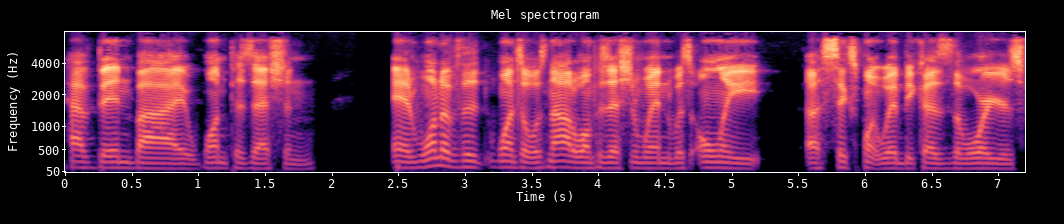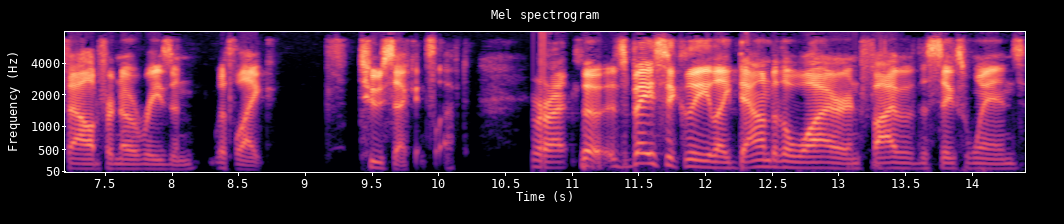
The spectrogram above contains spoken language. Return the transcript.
have been by one possession, and one of the ones that was not a one possession win was only a six point win because the Warriors fouled for no reason with like two seconds left. Right. So it's basically like down to the wire in five of the six wins,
